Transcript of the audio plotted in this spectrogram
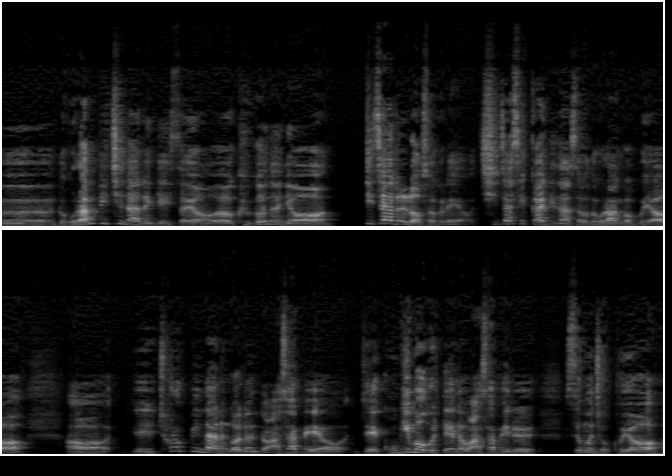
어, 노란빛이 나는 게 있어요. 어, 그거는요. 치자를 넣어서 그래요. 치자 색깔이 나서 노란 거고요. 어, 이 초록빛 나는 거는 와사비예요. 이제 고기 먹을 때는 와사비를 쓰면 좋고요.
